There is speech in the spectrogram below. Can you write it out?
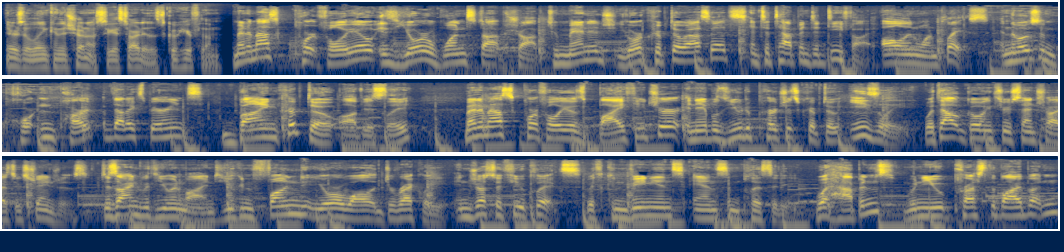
There's a link in the show notes to get started. Let's go hear from them. MetaMask Portfolio is your one stop shop to manage your crypto assets and to tap into DeFi all in one place. And the most important part of that experience, buying crypto, obviously. MetaMask Portfolio's buy feature enables you to purchase crypto easily without going through centralized exchanges. Designed with you in mind, you can fund your wallet directly in just a few clicks with convenience and simplicity. What happens when you press the buy button?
